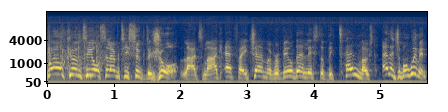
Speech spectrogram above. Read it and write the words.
Welcome to your Celebrity Soup du Jour. Lads Mag, FHM have revealed their list of the 10 most eligible women.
